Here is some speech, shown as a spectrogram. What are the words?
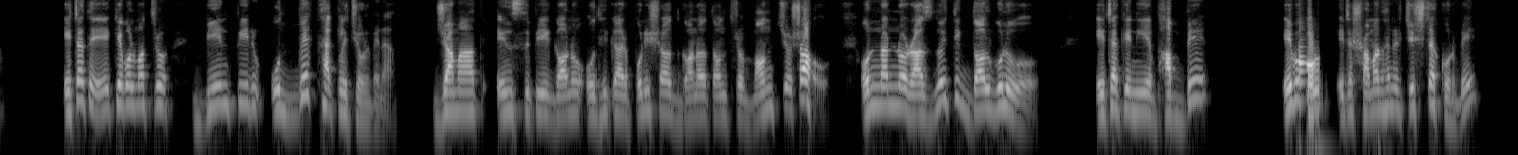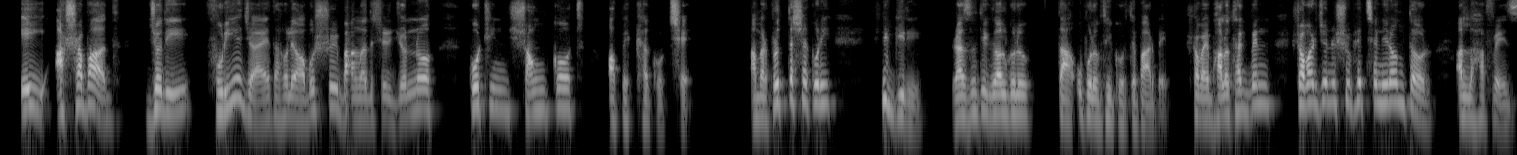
এটাতে কেবলমাত্র বিএনপির উদ্বেগ থাকলে চলবে না। জামাত, এনসিপি, গণ অধিকার পরিষদ, গণতন্ত্র মঞ্চ সহ অন্যান্য রাজনৈতিক দলগুলো এটাকে নিয়ে ভাববে এবং এটা সমাধানের চেষ্টা করবে। এই আশাবাদ যদি ফুরিয়ে যায়, তাহলে অবশ্যই বাংলাদেশের জন্য কঠিন সংকট অপেক্ষা করছে। আমরা প্রত্যাশা করি শিগগিরই রাজনৈতিক দলগুলো তা উপলব্ধি করতে পারবে। সবাই ভালো থাকবেন। সবার জন্য শুভেচ্ছা নিরন্তর। আল্লাহ হাফেজ।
